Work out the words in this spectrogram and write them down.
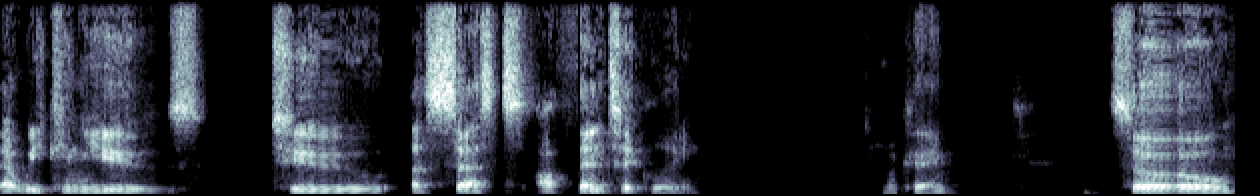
that we can use to assess authentically. Okay, so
